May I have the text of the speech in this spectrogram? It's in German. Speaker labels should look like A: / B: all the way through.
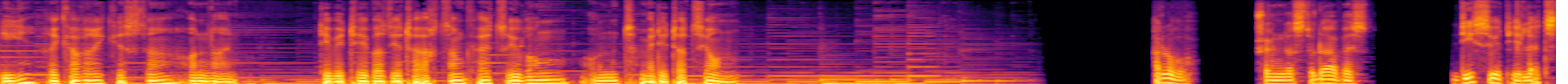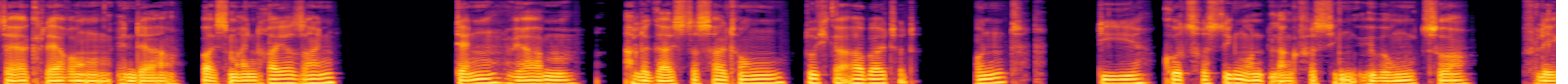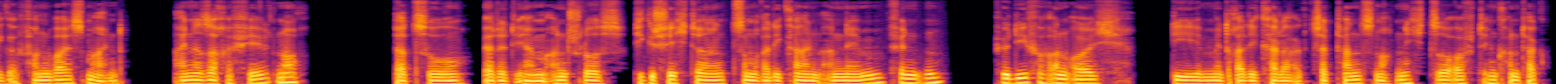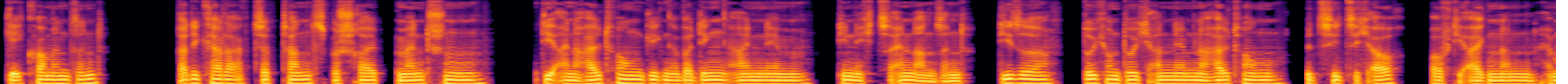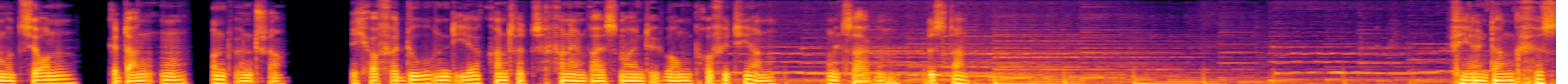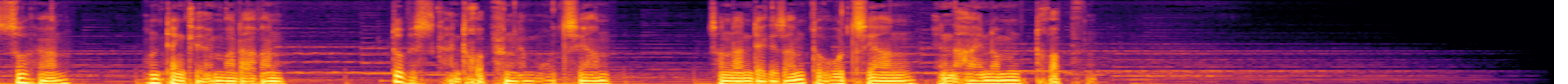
A: die Recovery-Kiste online. DBT-basierte Achtsamkeitsübungen und Meditationen. Hallo, schön, dass du da bist. Dies wird die letzte Erklärung in der Weiß-Mind-Reihe sein, denn wir haben alle Geisteshaltungen durchgearbeitet und die kurzfristigen und langfristigen Übungen zur Pflege von Weißmind. Eine Sache fehlt noch. Dazu werdet ihr im Anschluss die Geschichte zum radikalen Annehmen finden. Für die von euch, die mit radikaler Akzeptanz noch nicht so oft in Kontakt gekommen sind. Radikale Akzeptanz beschreibt Menschen, die eine Haltung gegenüber Dingen einnehmen, die nicht zu ändern sind. Diese durch und durch annehmende Haltung bezieht sich auch auf die eigenen Emotionen, Gedanken und Wünsche. Ich hoffe, du und ihr konntet von den Weißmind-Übungen profitieren und sage bis dann. Vielen Dank fürs Zuhören und denke immer daran, du bist kein Tropfen im Ozean sondern der gesamte Ozean in einem Tropfen.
